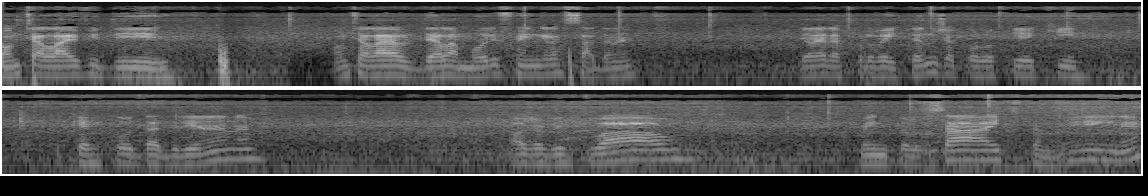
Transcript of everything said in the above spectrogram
Ontem a live de. Ontem a live dela, Amore, foi engraçada, né? Galera, aproveitando, já coloquei aqui o QR Code da Adriana. Loja virtual. Vende pelo site também, né?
